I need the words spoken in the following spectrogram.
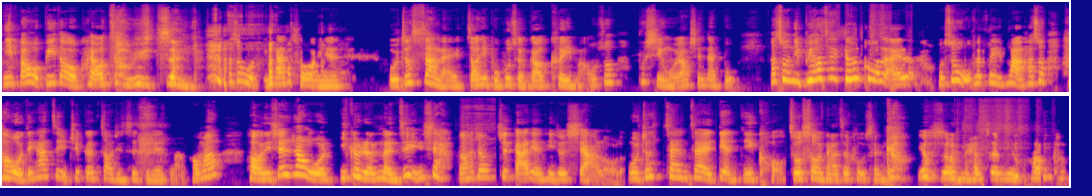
你把我逼到我快要躁郁症了。”他说：“我等下抽完烟。”我就上来找你补护唇膏，可以吗？我说不行，我要现在补。他说你不要再跟过来了。我说我会被骂。他说好，我等一下自己去跟造型师姐姐讲，好吗？好，你先让我一个人冷静一下。然后就去搭电梯，就下楼了。我就站在电梯口，左手拿着护唇膏，右手拿着棉花 棒，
